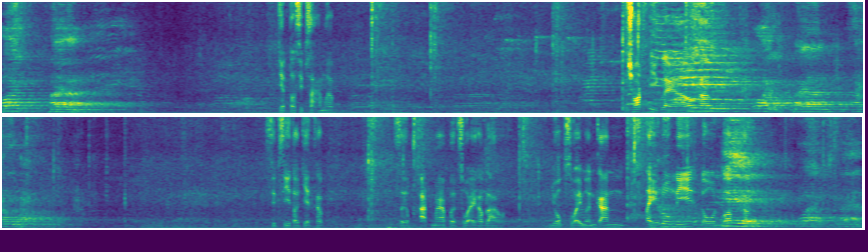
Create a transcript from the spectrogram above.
Good. One. Thailand. 7ต่อ13ครับ ช็อตอีกแล้วครับ One. Thailand. 14ต่อ7ครับ เสิร์ฟอัดมาเปิดสวยครับลายกสวยเหมือนกันเตะลูกนี้โดนบล็อกครับ One. Thailand.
